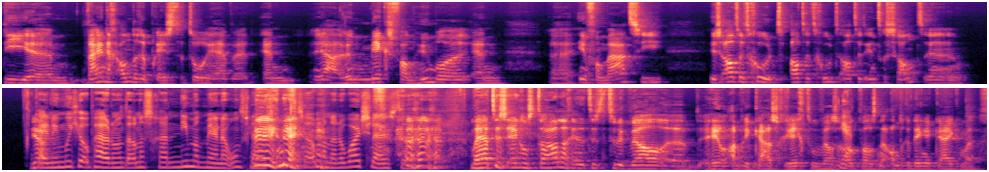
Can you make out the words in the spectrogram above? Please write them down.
Die ehm, weinig andere presentatoren hebben. En ja, hun mix van humor en eh, informatie is altijd goed. Altijd goed, altijd interessant. Eh, ja. Nu moet je ophouden, want anders gaat niemand meer naar ons luisteren. nee. Ze allemaal naar de Watch luisteren. maar ja, het is Engelstalig en het is natuurlijk wel eh, heel Amerikaans gericht, hoewel ze Ja. ook wel eens naar andere dingen kijken. Maar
